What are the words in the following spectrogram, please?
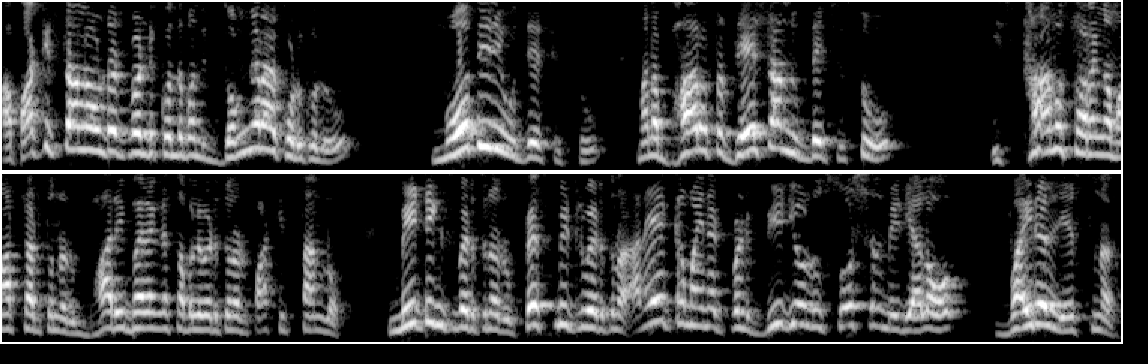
ఆ పాకిస్తాన్లో ఉన్నటువంటి కొంతమంది దొంగనా కొడుకులు మోదీని ఉద్దేశిస్తూ మన భారతదేశాన్ని ఉద్దేశిస్తూ ఇష్టానుసారంగా మాట్లాడుతున్నారు. భారీ బహిరంగ సభలు పెడుతున్నారు పాకిస్తాన్లో మీటింగ్స్ పెడుతున్నారు ప్రెస్ మీట్లు పెడుతున్నారు అనేకమైనటువంటి వీడియోలు సోషల్ మీడియాలో వైరల్ చేస్తున్నారు.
